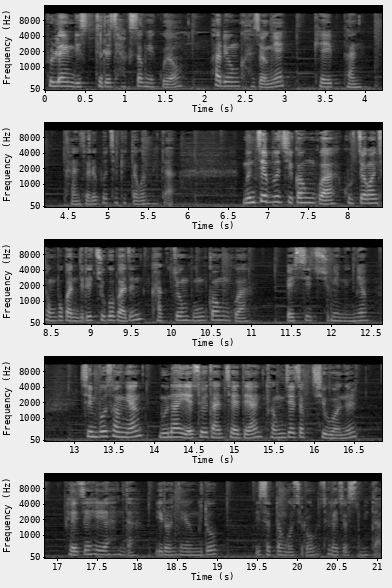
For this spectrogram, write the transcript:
블랙리스트를 작성했고요. 활용 과정에 개입한 단서를 포착했다고 합니다. 문체부 직원과 국정원 정보관들이 주고받은 각종 문건과 메시지 중에는요. 진보 성향 문화예술단체에 대한 경제적 지원을 배제해야 한다. 이런 내용도 있었던 것으로 전해졌습니다.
